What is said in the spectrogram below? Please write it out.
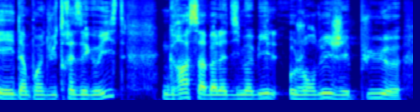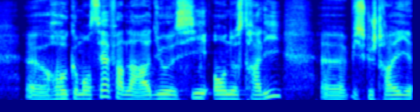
Et d'un point de vue très égoïste, grâce à Baladi Mobile, aujourd'hui j'ai pu euh, euh, recommencer à faire de la radio aussi en Australie, euh, puisque je travaille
